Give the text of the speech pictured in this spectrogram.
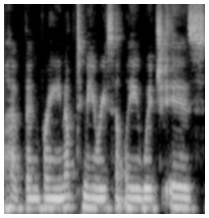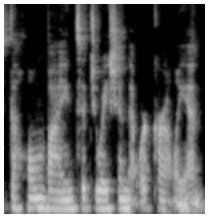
have been bringing up to me recently, which is the home buying situation that we're currently in.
